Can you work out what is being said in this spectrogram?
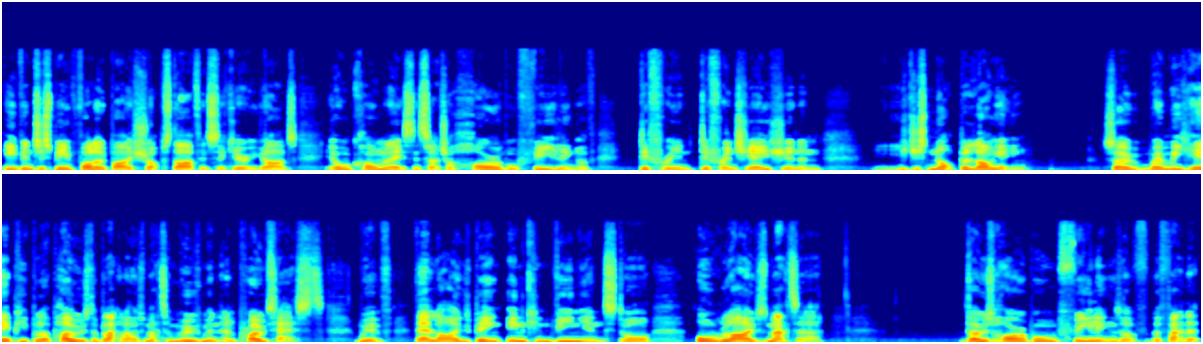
even just being followed by shop staff and security guards. It all culminates in such a horrible feeling of different differentiation and you're just not belonging. So when we hear people oppose the Black Lives Matter movement and protests with their lives being inconvenienced or all lives matter, those horrible feelings of the fact that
